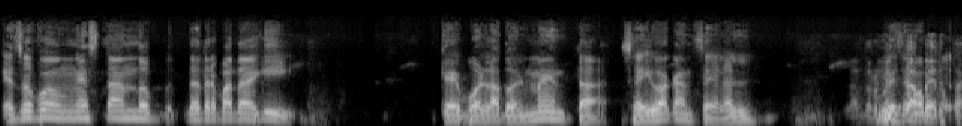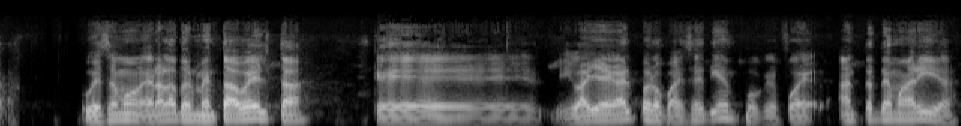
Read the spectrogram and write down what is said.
eso fue un stand-up de Trepata aquí que por la tormenta se iba a cancelar. La tormenta Hubiésemos- Berta. Hubiésemos, era la tormenta Berta que iba a llegar, pero para ese tiempo, que fue antes de María,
